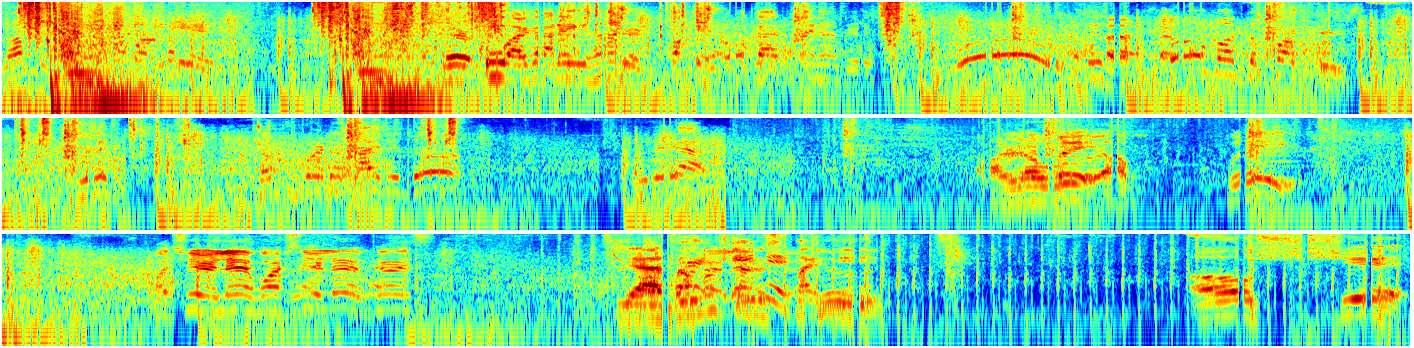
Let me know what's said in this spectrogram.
Drop it, drop it. There. Ooh, I got 800. Fuck it. Oh, I got 900. Woo! Let's go, motherfuckers. Let's- where to light it up. Where they at? Oh, no, wait. Oh, wait. Watch your left, watch your left, guys. Yeah, Where someone's trying to snipe me. Oh shit.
